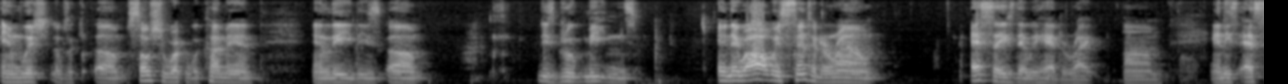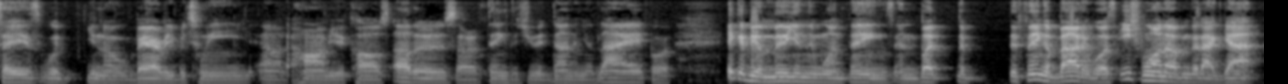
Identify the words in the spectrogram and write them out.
in which there was a um, social worker would come in and lead these um, these group meetings, and they were always centered around essays that we had to write. Um, and these essays would, you know, vary between uh, the harm you had caused others or things that you had done in your life, or it could be a million and one things. And but the the thing about it was each one of them that I got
